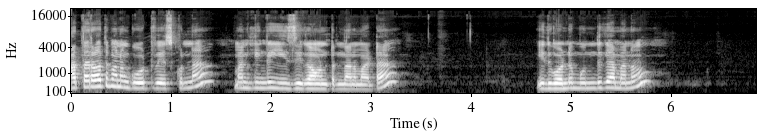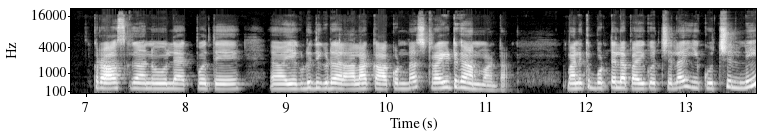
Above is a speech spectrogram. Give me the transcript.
ఆ తర్వాత మనం గోటు వేసుకున్నా మనకి ఇంకా ఈజీగా ఉంటుందన్నమాట. ఇదిగోండి ముందుగా మనం క్రాస్గాను లేకపోతే ఎగుడు దిగుడు అలా కాకుండా స్ట్రైట్గా అనమాట మనకి బుట్టెల పైకి వచ్చేలా ఈ కుచ్చుల్ని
